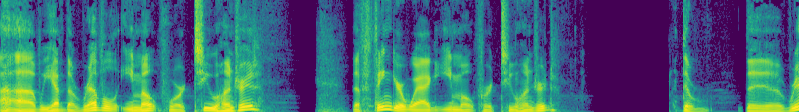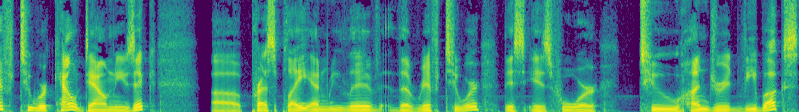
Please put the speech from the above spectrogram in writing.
Uh, we have the Revel emote for 200. The Finger Wag emote for 200. The the Rift Tour countdown music. Uh, press play and relive the Rift Tour. This is for 200 V bucks.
